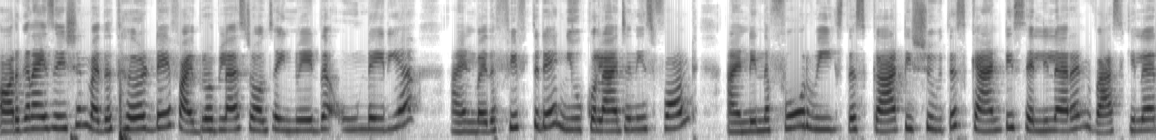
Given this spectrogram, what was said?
organization by the third day fibroblast also invade the wound area and by the fifth day new collagen is formed and in the four weeks the scar tissue with a scanty cellular and vascular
